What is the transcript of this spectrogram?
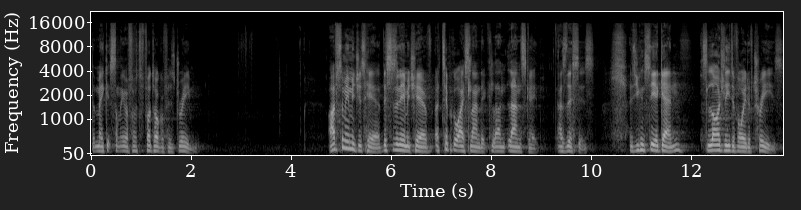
that make it something of a photographer's dream. I have some images here. This is an image here of a typical Icelandic landscape, as this is. As you can see again, it's largely devoid of trees.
